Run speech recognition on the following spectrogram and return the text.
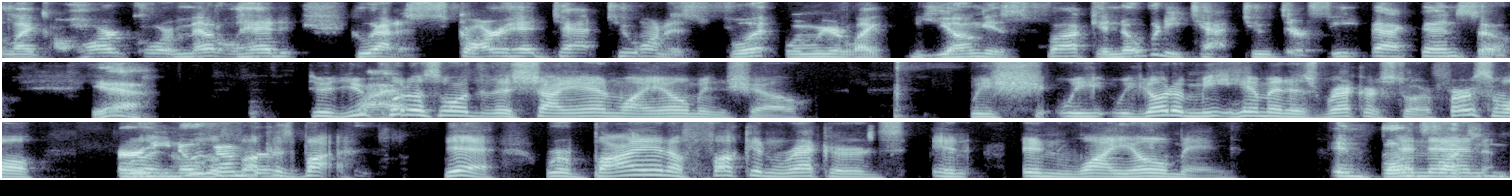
like a hardcore metalhead who had a scarhead tattoo on his foot when we were like young as fuck, and nobody tattooed their feet back then. So, yeah, dude, you wow. put us onto the Cheyenne, Wyoming show. We sh- we we go to meet him at his record store. First of all, early like, Who the fuck is buy? Yeah, we're buying a fucking records in in Wyoming. In bumfuck. And then,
